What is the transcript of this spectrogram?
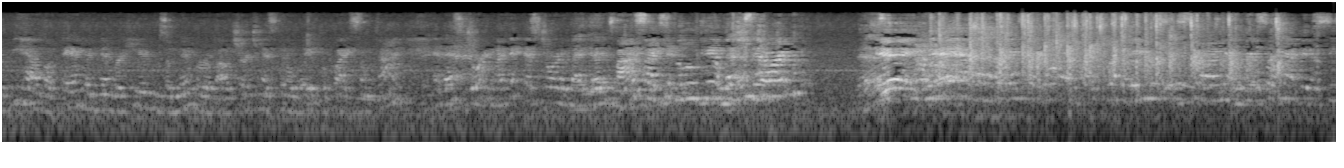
but we have a family member here who's a member of our church and has been away for quite some time. And that's Jordan. I think that's Jordan back there. My eyesight's getting a little dim. That's you, Jordan? Hey, yeah. And we're so happy to see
